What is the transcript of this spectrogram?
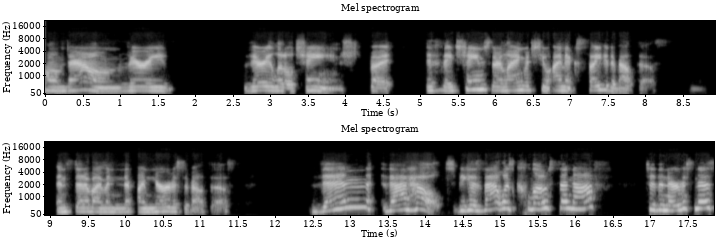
calm down, very, very little changed. But if they change their language to "I'm excited about this" instead of "I'm I'm nervous about this," then that helped because that was close enough to the nervousness,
